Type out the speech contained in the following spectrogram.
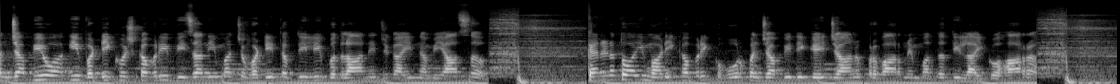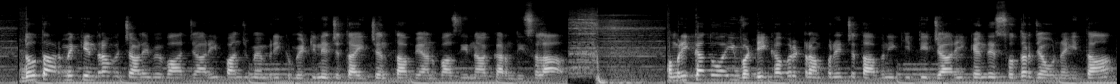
ਪੰਜਾਬੀਓ ਆ ਗਈ ਵੱਡੀ ਖੁਸ਼ਖਬਰੀ, ਵੀਜ਼ਾ ਨਿਯਮਾਂ 'ਚ ਵੱਡੀ ਤਬਦੀਲੀ, ਬਦਲਾਅ ਨੇ ਜਗਾਈ ਨਵੀਂ ਆਸ। ਕੈਨੇਡਾ ਤੋਂ ਆਈ ਮਾੜੀ ਖਬਰ, ਇੱਕ ਹੋਰ ਪੰਜਾਬੀ ਦੀ ਗਈ ਜਾਨ, ਪਰਿਵਾਰ ਨੇ ਮਦਦ ਦੀ ਲਾਈ ਗੁਹਾਰ। ਦੋ ਧਾਰਮਿਕ ਕੇਂਦਰਾਂ ਵਿਚਾਲੇ ਵਿਵਾਦ ਜਾਰੀ, ਪੰਜ ਮੈਂਬਰੀ ਕਮੇਟੀ ਨੇ ਜਤਾਈ ਚਿੰਤਾ, ਬਿਆਨਬਾਜ਼ੀ ਨਾ ਕਰਨ ਦੀ ਸਲਾਹ। ਅਮਰੀਕਾ ਤੋਂ ਆਈ ਵੱਡੀ ਖਬਰ, ਟਰੰਪ ਨੇ ਚੇਤਾਵਨੀ ਕੀਤੀ ਜਾਰੀ, ਕਹਿੰਦੇ ਸੁਧਰ ਜਾਓ ਨਹੀਂ ਤਾਂ।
